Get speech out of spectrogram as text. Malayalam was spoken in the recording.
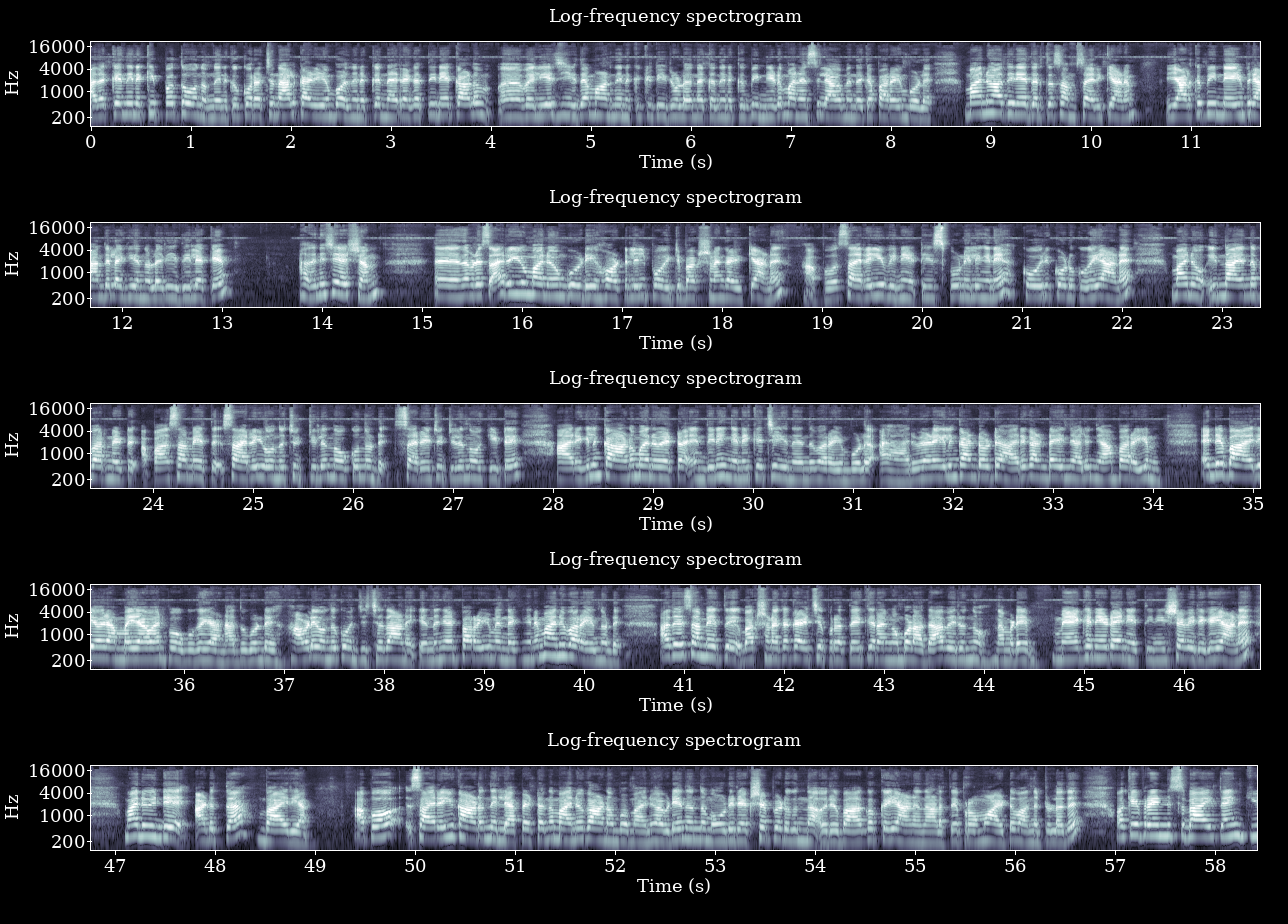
അതൊക്കെ നിനക്ക് ഇപ്പോൾ തോന്നും. നിനക്ക് കുറച്ച് നാൾ കഴിയുമ്പോൾ നിനക്ക് നരകത്തിനേക്കാളും വലിയ ജീവിതമാണ് നിനക്ക് കിട്ടിയിട്ടുള്ളത് എന്നൊക്കെ നിനക്ക് പിന്നീട് മനസ്സിലാകും എന്നൊക്കെ പറയുമ്പോൾ മനു അതിനെ എതിർത്ത് സംസാരിക്കുകയാണ്. ഇയാൾക്ക് പിന്നെയും ഭ്രാന്തിളകി എന്നുള്ള രീതിയിലൊക്കെ. അതിനുശേഷം നമ്മുടെ സരയും മനുവും കൂടി ഹോട്ടലിൽ പോയിട്ട് ഭക്ഷണം കഴിക്കുകയാണ് അപ്പോൾ സരയുവിന് ടീസ്പൂണിൽ ഇങ്ങനെ കോരി കൊടുക്കുകയാണ്. മനു ഇന്നാ എന്ന് പറഞ്ഞിട്ട്. അപ്പോൾ ആ സമയത്ത് സരയു ഒന്ന് ചുറ്റിലും നോക്കുന്നുണ്ട്. സരയു ചുറ്റിലും നോക്കിയിട്ട് ആരെങ്കിലും കാണും മനു മനുവേട്ട എന്തിനാ ഇങ്ങനെയൊക്കെ ചെയ്യുന്നതെന്ന് പറയുമ്പോൾ ആര് വേണമെങ്കിലും കണ്ടോട്ടെ. ആര് കണ്ടു കഴിഞ്ഞാലും ഞാൻ പറയും എന്റെ ഭാര്യ ഒരു അമ്മയാവാൻ പോകുകയാണ്. അതുകൊണ്ട് അവളെ ഒന്ന് കൊഞ്ചിച്ചതാണ് എന്ന് ഞാൻ പറയും എന്നൊക്കെ ഇങ്ങനെ മനു പറയുന്നുണ്ട്. അതേ സമയത്ത് ഭക്ഷണമൊക്കെ കഴിച്ച് പുറത്തേക്ക് ഇറങ്ങുമ്പോൾ അതാ വരുന്നു നമ്മുടെ മേഘനയുടെ അനിയ തിനീഷ വരികയാണ് മനുവിന്റെ അടുത്ത ഭാര്യ. അപ്പോ സരയു കാണുന്നില്ല. പെട്ടെന്ന് മനു കാണുമ്പോൾ മനു അവിടെ നിന്നും ഓടി രക്ഷപ്പെടുന്ന ഒരു ഭാഗമൊക്കെയാണ് നാളത്തെ പ്രൊമോ ആയിട്ട് വന്നിട്ടുള്ളത്. Okay friends bye thank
